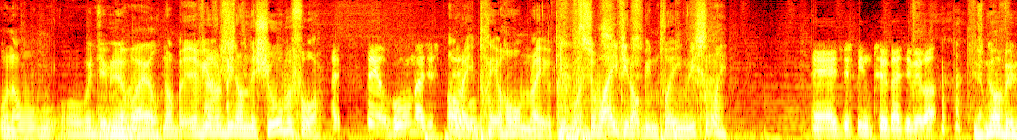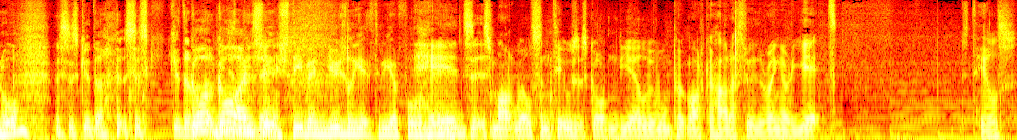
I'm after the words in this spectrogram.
Oh no, Oh, what do you mean a while? no. But have you ever been on the show before? I play at home. I just play All at right, home. play at home, right? Okay. well, So why have you not been playing recently? Uh, just been too busy with work. He's not been home. This is good. uh, This is good. Go, a go on, as say Stephen. Usually get three or four. don't? Heads, it's Mark Wilson. Tails, it's Gordon Dalziel. We won't put Mark O'Hara through the ringer yet. It's tails.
